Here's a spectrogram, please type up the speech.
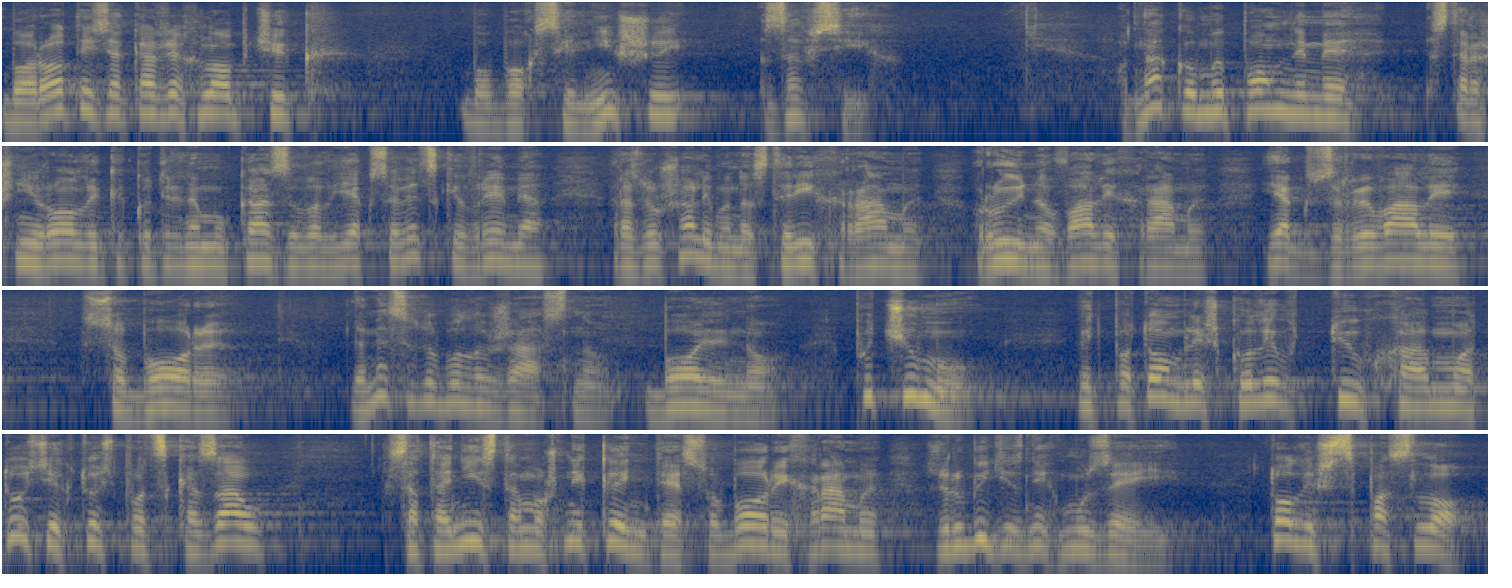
боротися, каже хлопчик, бо Бог сильніший за всіх. Однак ми пам'ятаємо страшні ролики, котрі нам указували, як в совєтське время розрушали монастирі храми, руйнували храми, як взривали собори. Для мене це було ужасно, больно. Почому? Ведь потім, лише коли в хаматосі хтось підсказав сатаністам, може, не киньте собори, храми, зробіть із них музеї. То лише спасло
